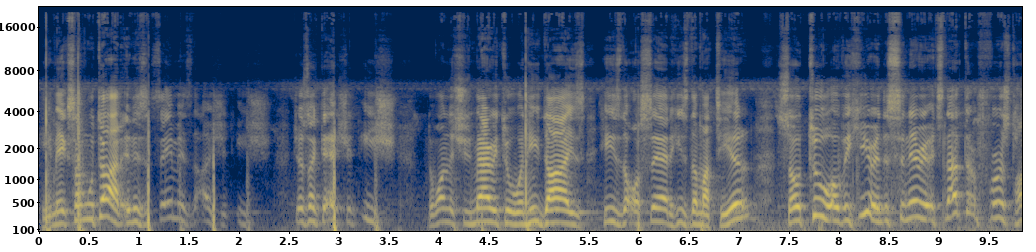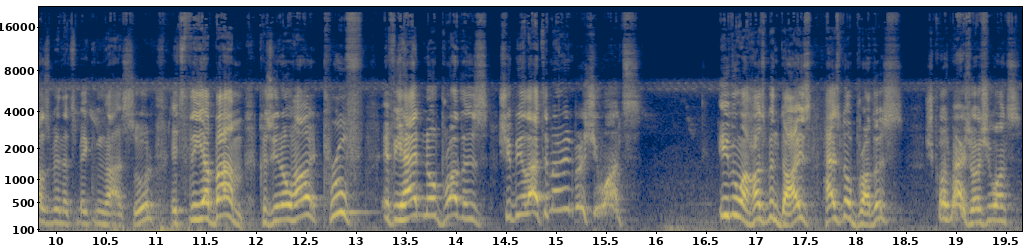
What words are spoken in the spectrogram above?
he makes a mutar. It is the same as the Eshet Ish. Just like the Eshet Ish, the one that she's married to, when he dies, he's the Oser, he's the Matir. So too, over here in this scenario, it's not the first husband that's making the Asur, it's the Yabam. Because you know how? Proof, if he had no brothers, she'd be allowed to marry anybody she wants. Even when a husband dies, has no brothers, she goes marry whoever she wants.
